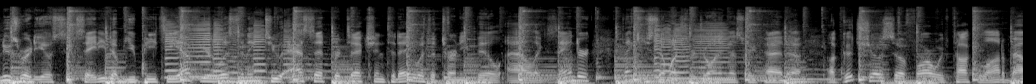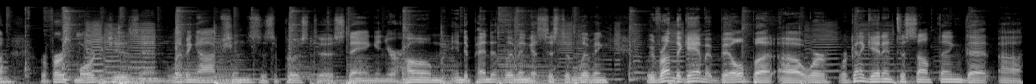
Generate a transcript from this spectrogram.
News Radio 680 WPTF. You're listening to Asset Protection Today with attorney Bill Alexander. Thank you so much for joining us. We've had a, a, good show so far. We've talked a lot about reverse mortgages and living options as opposed to staying in your home, independent living, assisted living. We've run the gamut, Bill, but uh, we're, we're going to get into something that uh,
